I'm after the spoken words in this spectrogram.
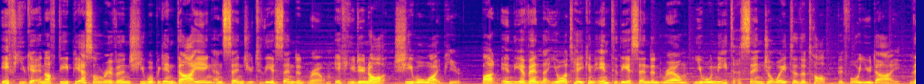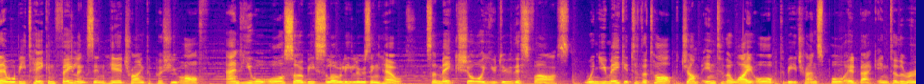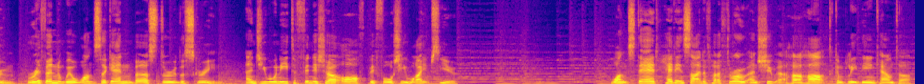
If you get enough DPS on Riven, she will begin dying and send you to the Ascendant Realm. If you do not, she will wipe you. But in the event that you are taken into the Ascendant Realm, you will need to ascend your way to the top before you die. There will be taken phalanx in here trying to push you off, and you will also be slowly losing health. So make sure you do this fast. When you make it to the top, jump into the white orb to be transported back into the room. Riven will once again burst through the screen, and you will need to finish her off before she wipes you. Once dead, head inside of her throat and shoot at her heart to complete the encounter.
